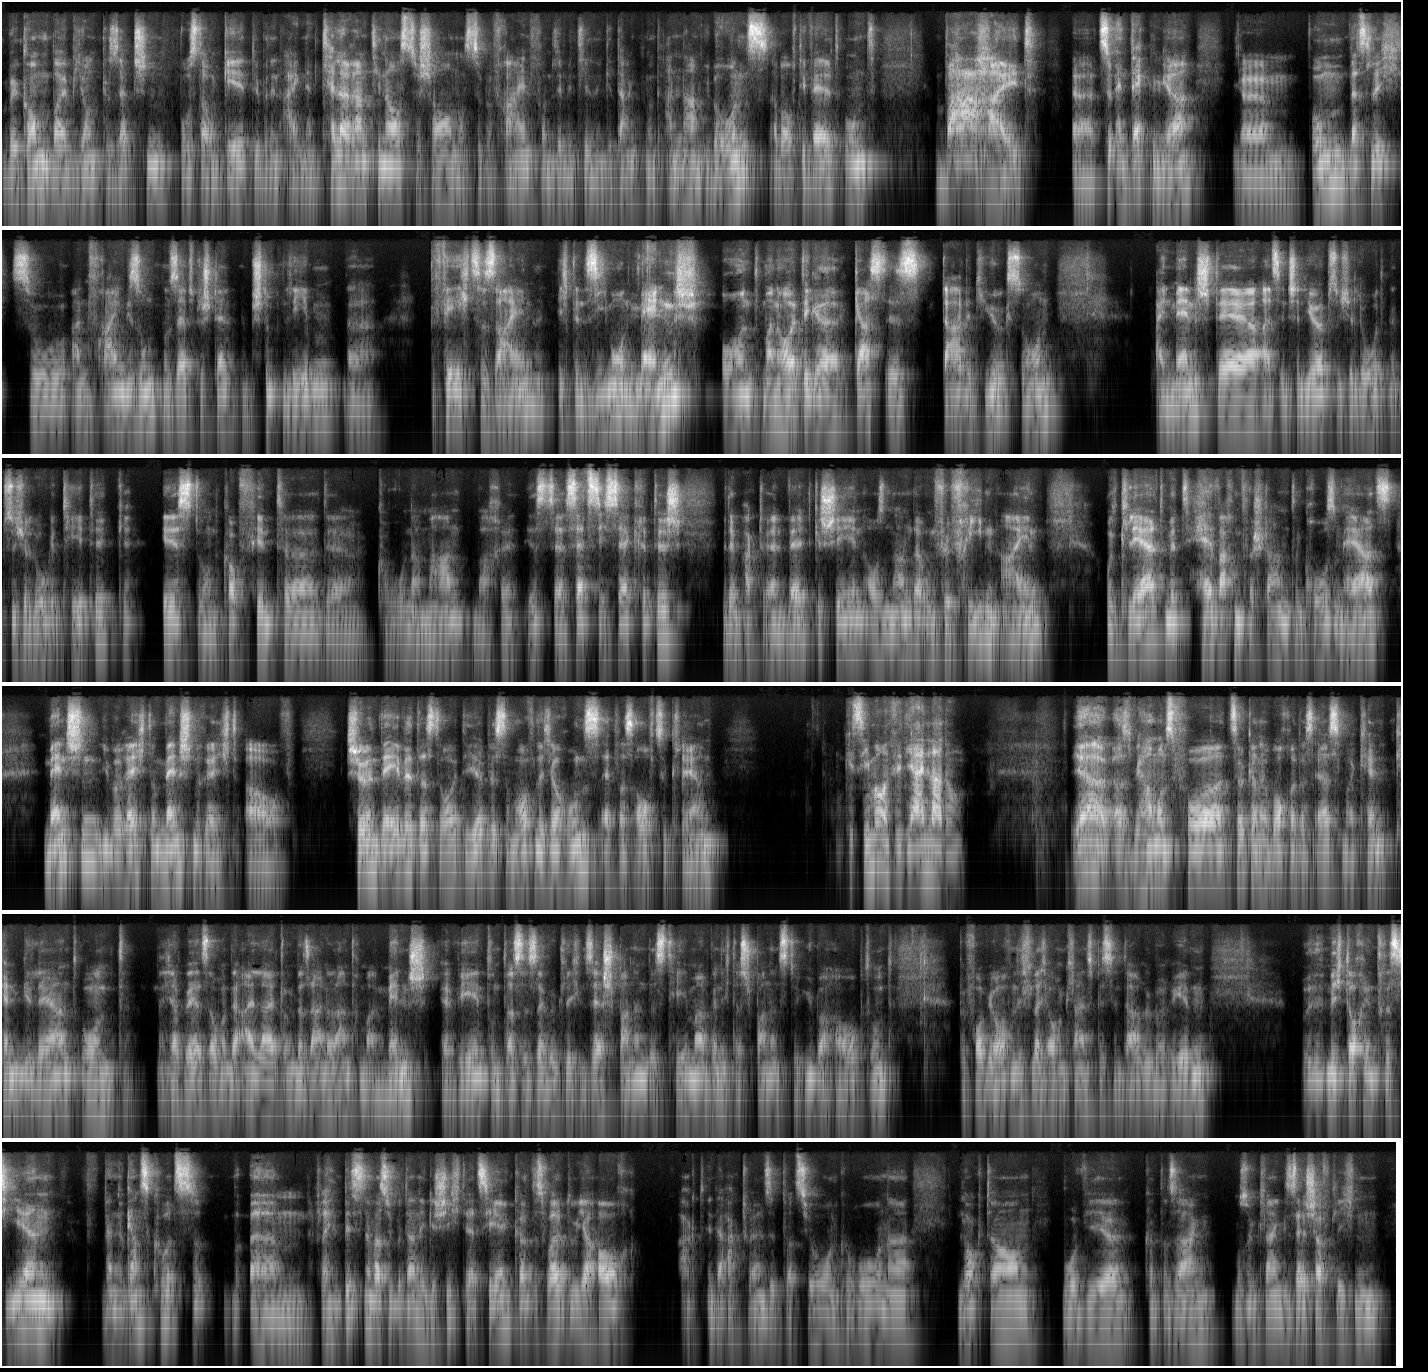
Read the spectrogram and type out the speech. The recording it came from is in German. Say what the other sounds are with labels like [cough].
Willkommen bei Beyond Perception, wo es darum geht, über den eigenen Tellerrand hinauszuschauen, uns zu befreien von limitierenden Gedanken und Annahmen über uns, aber auch die Welt und Wahrheit äh, zu entdecken, ja, ähm, um letztlich zu einem freien, gesunden und selbstbestimmten Leben äh, befähigt zu sein. Ich bin Simon, Mensch, und mein heutiger Gast ist David Jürgson, ein Mensch, der als Ingenieur, Psychologe, Psychologe tätig ist und Kopf hinter der Corona-Mahnwache ist. Er setzt sich sehr kritisch mit dem aktuellen Weltgeschehen auseinander und für Frieden ein und klärt mit hellwachem Verstand und großem Herz Menschen über Recht und Menschenrecht auf. Schön, David, dass du heute hier bist, um hoffentlich auch uns etwas aufzuklären. Danke, Simon, für die Einladung. Ja, also wir haben uns vor circa einer Woche das erste Mal kenn kennengelernt und ich habe ja jetzt auch in der Einleitung das eine oder andere Mal Mensch erwähnt und das ist ja wirklich ein sehr spannendes Thema, wenn nicht das spannendste überhaupt. Und bevor wir hoffentlich vielleicht auch ein kleines bisschen darüber reden, würde mich doch interessieren, wenn du ganz kurz ähm, vielleicht ein bisschen was über deine Geschichte erzählen könntest, weil du ja auch in der aktuellen Situation, Corona, Lockdown, wo wir, könnte man sagen, so einen kleinen gesellschaftlichen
